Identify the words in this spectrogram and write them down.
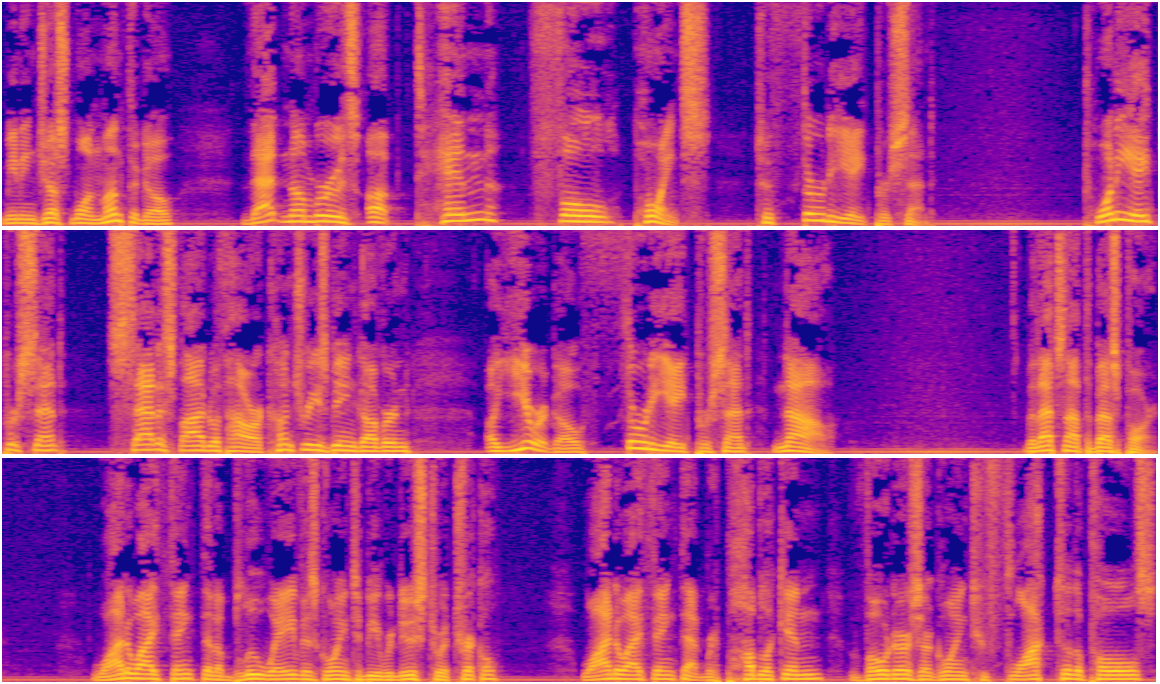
meaning just one month ago, that number is up 10 full points to 38%. 28% satisfied with how our country is being governed a year ago, 38% now. But that's not the best part. Why do I think that a blue wave is going to be reduced to a trickle? Why do I think that Republican voters are going to flock to the polls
